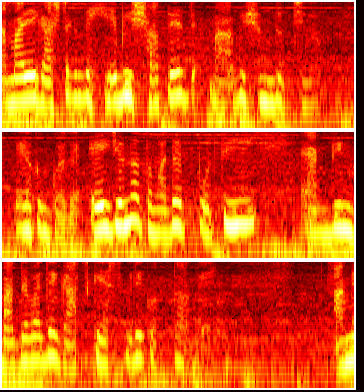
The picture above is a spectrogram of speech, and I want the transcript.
আমার এই গাছটা কিন্তু হেভি সতেজ বা হেভি সুন্দর ছিল। এরকম করে দেয়। এই জন্য তোমাদের প্রতি একদিন বাদে বাদে গাছকে স্প্রে করতে হবে। আমি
